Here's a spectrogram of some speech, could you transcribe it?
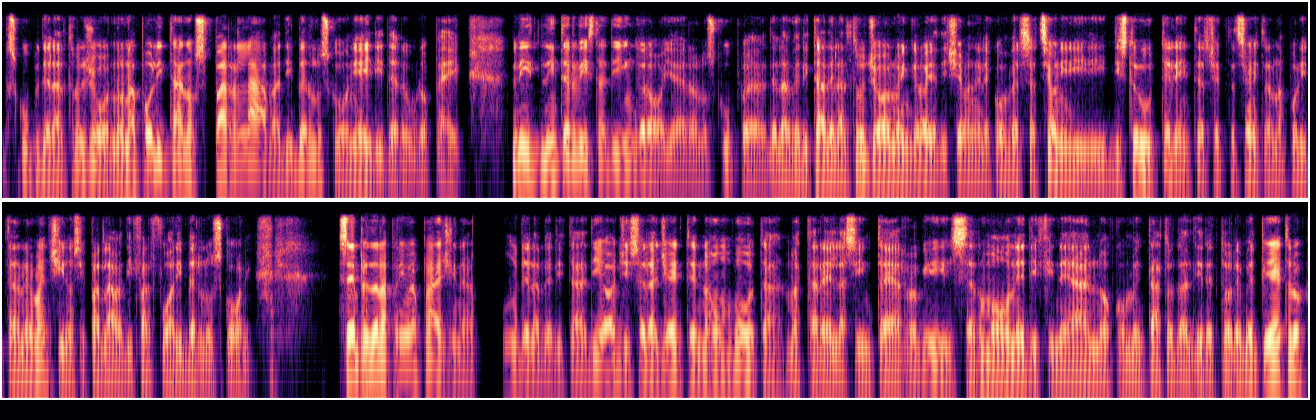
scoop dell'altro giorno. Napolitano sparlava di Berlusconi ai leader europei. L'intervista di Ingroia era lo scoop della verità dell'altro giorno. Ingroia diceva nelle conversazioni distrutte, le intercettazioni tra Napolitano e Mancino, si parlava di far fuori Berlusconi. Sempre dalla prima pagina della verità di oggi, se la gente non vota, Mattarella si interroghi, il sermone di fine anno commentato dal direttore Belpietro,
